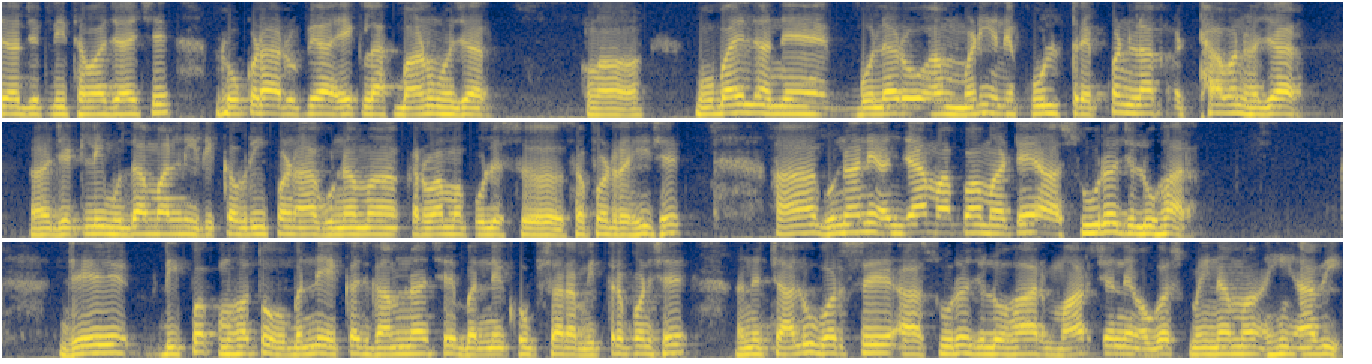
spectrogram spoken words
હજાર જેટલી થવા જાય છે. રોકડા રૂપિયા એક લાખ બાણું હજાર મોબાઈલ અને બોલરો આમ મળી અને કુલ ત્રેપન લાખ અઠ્ઠાવન હજાર જેટલી મુદ્દામાલની રિકવરી પણ આ ગુનામાં કરવામાં પોલીસ સફળ રહી છે. આ ગુનાને અંજામ આપવા માટે આ સૂરજ લુહાર, જે દીપક મહતો બંને એક જ ગામના છે, બંને ખૂબ સારા મિત્ર પણ છે અને ચાલુ વર્ષે આ સૂરજ લોહાર માર્ચ અને ઓગસ્ટ મહિનામાં અહીં આવી.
